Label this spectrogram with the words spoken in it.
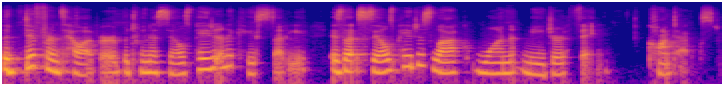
The difference, however, between a sales page and a case study is that sales pages lack one major thing context.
